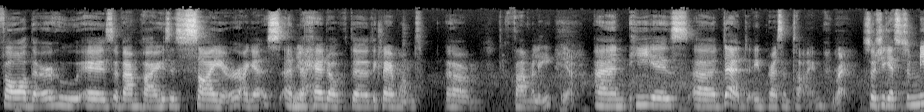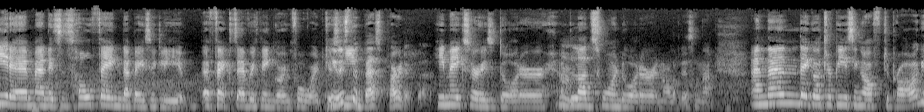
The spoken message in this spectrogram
father, who is a vampire. He's his sire, I guess, and Yeah. the head of the the Clermont um, family. Yeah. And he is uh, dead in present time. Right. So she gets to meet him, and it's this whole thing that basically affects everything going forward. Because He was he, the best part of that. he makes her his daughter, a blood sworn daughter, and all of this and that. And then they go trapezing off to Prague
